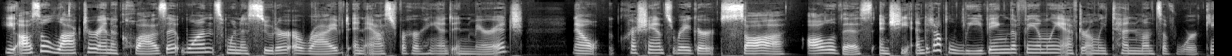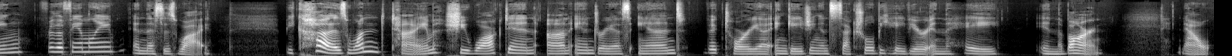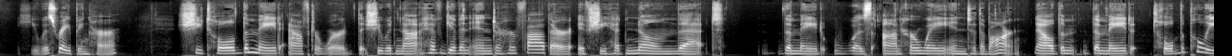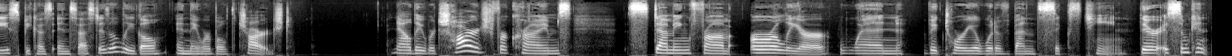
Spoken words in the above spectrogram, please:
He also locked her in a closet once when a suitor arrived and asked for her hand in marriage. Now, Kreszenz Rieger saw all of this and she ended up leaving the family after only 10 months of working for the family, and this is why. Because one time she walked in on Andreas and Victoria engaging in sexual behavior in the hay in the barn. Now, he was raping her. She told the maid afterward that she would not have given in to her father if she had known that the maid was on her way into the barn. Now, the, the maid told the police because incest is illegal, and they were both charged. Now, they were charged for crimes stemming from earlier when Victoria would have been 16. There is some con-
